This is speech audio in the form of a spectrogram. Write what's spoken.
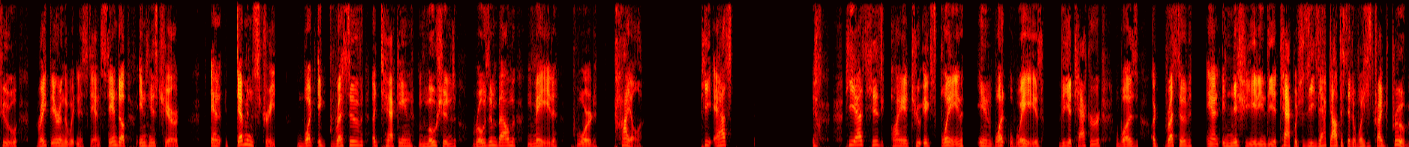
to, right there in the witness stand, stand up in his chair and demonstrate what aggressive attacking motions Rosenbaum made toward Kyle. He asked he asked his client to explain in what ways the attacker was aggressive and initiating the attack, which is the exact opposite of what he's trying to prove.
